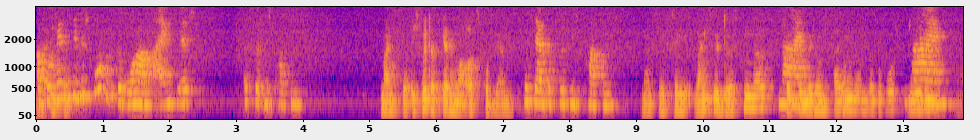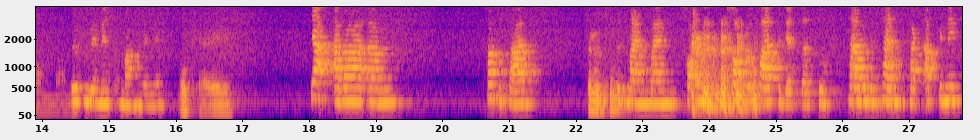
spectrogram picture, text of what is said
Obwohl Ja, wir ein ziemlich großes Büro haben eigentlich. Es wird nicht passen. Meinst du? Ich würde das gerne mal ausprobieren. Christian, es wird nicht passen. Meinst du, wir, kriegen, meinst du, wir dürften das? Nein. 14 Millionen Zeitungen in unser Büro legen? Nein. Oh. Dürfen wir nicht und machen wir nicht. Okay. Ja, aber ähm, krasse Zahl. Findest du? Das ist mein, mein trockenes, trockenes Fazit jetzt dazu. Ich habe den Zeitungsfakt abgenickt.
